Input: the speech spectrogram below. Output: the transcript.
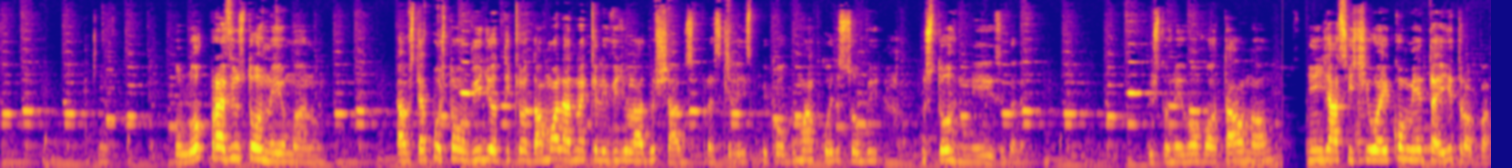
Aqui. Tô louco pra vir os torneios, mano. Chaves até postou um vídeo, eu tenho que dar uma olhada naquele vídeo lá do Chaves. Parece que ele explicou alguma coisa sobre os torneios, galera. Os torneios vão voltar ou não. Quem já assistiu aí, comenta aí, tropa.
